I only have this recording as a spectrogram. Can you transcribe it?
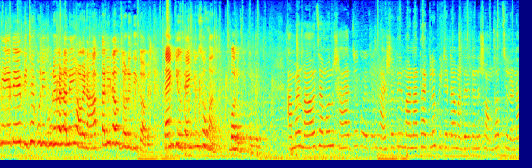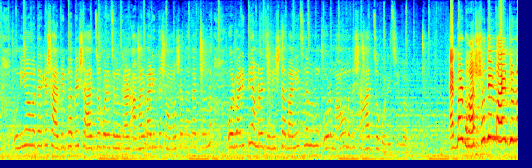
খেয়ে দিয়ে পিঠে পুলি ঘুরে বেড়ালেই হবে না হাততালিটাও জোরে দিতে হবে। Thank you thank you so much বলো কি বলবে? আমার মাও যেমন সাহায্য করেছেন ভাস্বতীর মা না থাকলেও পিঠেটা আমাদের এখানে সম্ভব ছিল না। উনিও আমাদেরকে সার্বিকভাবে সাহায্য করেছিলেন কারণ আমার বাড়িতে সমস্যা থাকার জন্য ওর বাড়িতেই আমরা জিনিসটা বানিয়েছিলাম এবং ওর মাও আমাদের সাহায্য করেছিল। একবার ভাস্বতীর মায়ের জন্য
